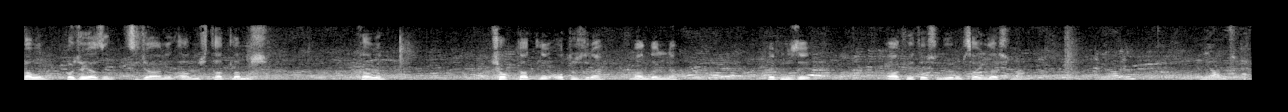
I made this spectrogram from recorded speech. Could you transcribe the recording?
Kavun koca yazın sıcağını almış, tatlamış. Kavun çok tatlı 30 lira mandalina. Hepinize afiyet olsun diyorum. Saygılar sunuyorum. Niye aldın? Niye almışsın?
